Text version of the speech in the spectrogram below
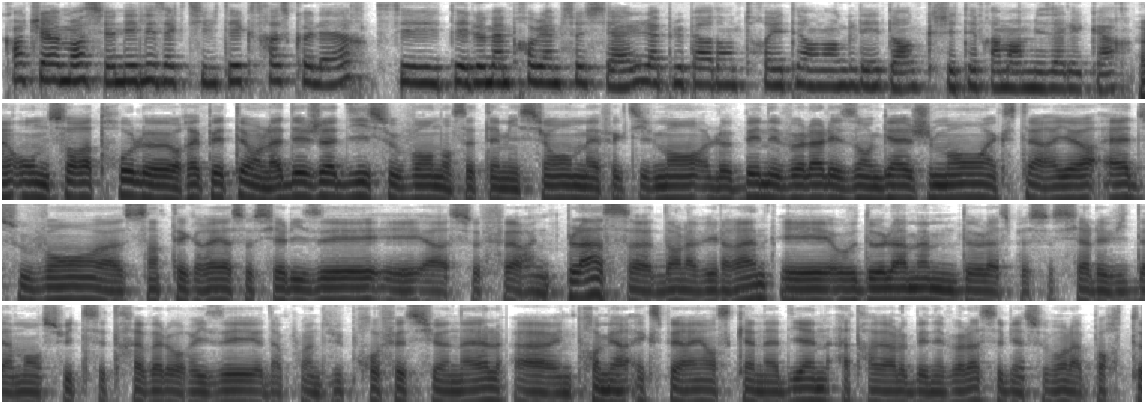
Quand tu as mentionné les activités extrascolaires, c'était le même problème social. La plupart d'entre eux étaient en anglais, donc j'étais vraiment mise à l'écart. Euh, on ne saura trop le répéter, on l'a déjà dit souvent dans cette émission, mais effectivement, le bénévolat, les engagements extérieurs aident souvent à s'intégrer, à socialiser et à se faire une place dans la ville reine. Et au-delà même de l'aspect social, évidemment, ensuite, c'est très valorisé d'un point de vue professionnel. Euh, une première expérience canadienne à travers le bénévolat, c'est bien souvent la porte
